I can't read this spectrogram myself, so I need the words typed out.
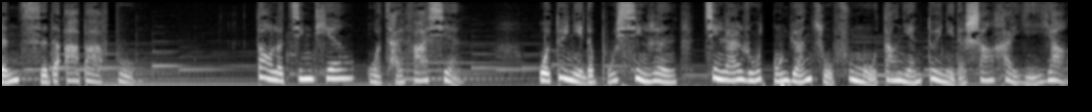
仁慈的阿爸父，到了今天，我才发现，我对你的不信任，竟然如同远祖父母当年对你的伤害一样。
